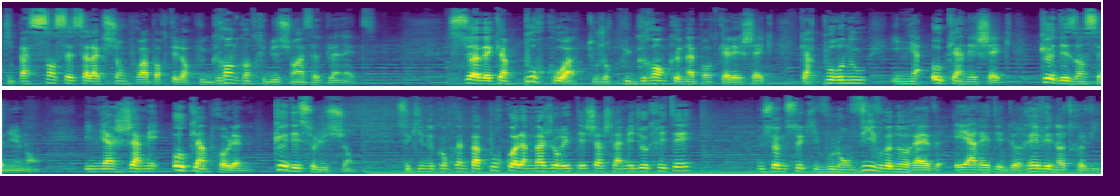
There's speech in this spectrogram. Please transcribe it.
qui passent sans cesse à l'action pour apporter leur plus grande contribution à cette planète. Ceux avec un pourquoi toujours plus grand que n'importe quel échec, car pour nous, il n'y a aucun échec, que des enseignements. Il n'y a jamais aucun problème, que des solutions. Ceux qui ne comprennent pas pourquoi la majorité cherche la médiocrité Nous sommes ceux qui voulons vivre nos rêves et arrêter de rêver notre vie.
